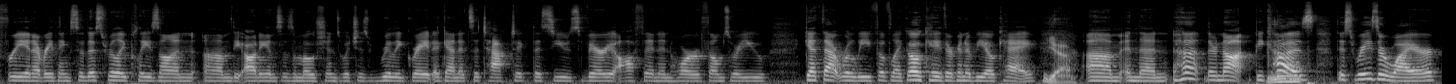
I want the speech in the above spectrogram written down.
free and everything. So this really plays on um, the audience's emotions, which is really great. Again, it's a tactic that's used very often in horror films where you get that relief of like, okay, they're gonna be okay. Yeah. um, and then huh, they're not because this razor wire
